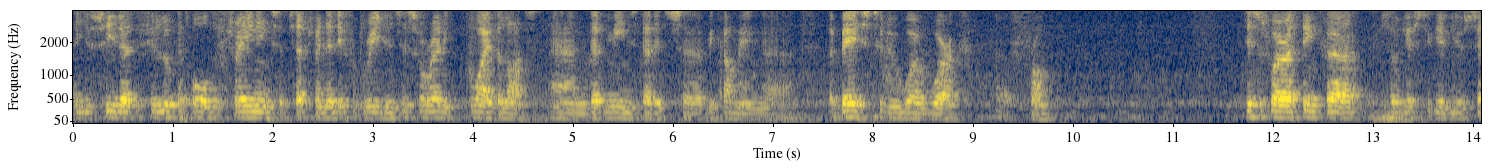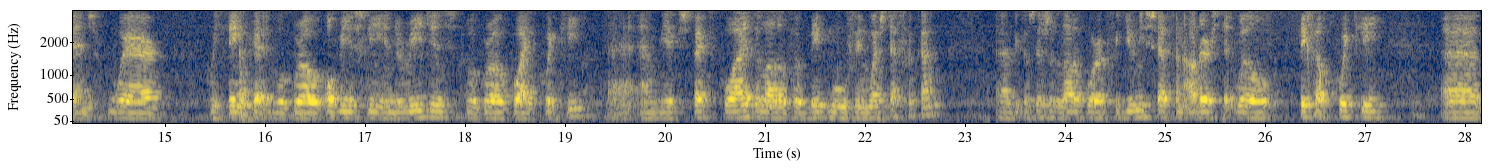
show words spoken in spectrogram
And you see that if you look at all the trainings, etc., in the different regions, it's already quite a lot. And that means that it's uh, becoming uh, a base to do uh, work from. This is where I think, so just to give you a sense, where we think it will grow, obviously in the regions it will grow quite quickly uh, and we expect quite a lot of a big move in West Africa uh, because there's a lot of work for UNICEF and others that will pick up quickly. Uh,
